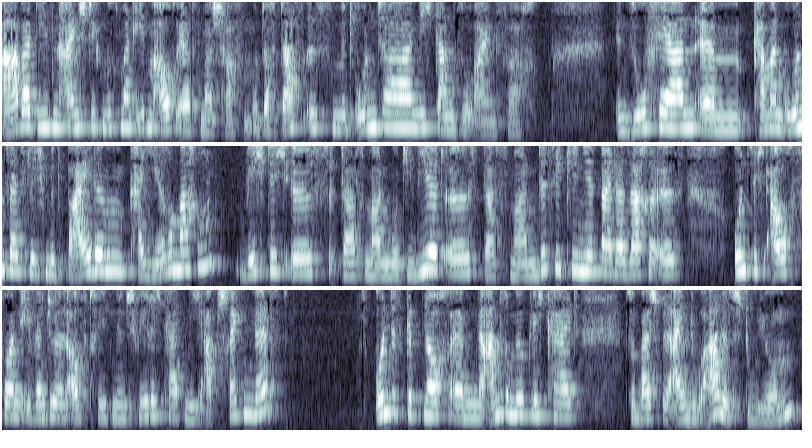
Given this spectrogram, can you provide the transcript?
Aber diesen Einstieg muss man eben auch erstmal schaffen. Und auch das ist mitunter nicht ganz so einfach. Insofern ähm, kann man grundsätzlich mit beidem Karriere machen. Wichtig ist, dass man motiviert ist, dass man diszipliniert bei der Sache ist und sich auch von eventuell auftretenden Schwierigkeiten nicht abschrecken lässt. Und es gibt noch ähm, eine andere Möglichkeit, zum Beispiel ein duales Studium,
